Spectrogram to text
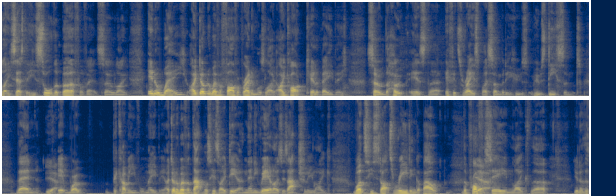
Like he says that he saw the birth of it. So like in a way, I don't know whether Father Brennan was like I can't kill a baby. So the hope is that if it's raised by somebody who's who's decent, then Yeah. it won't become evil maybe i don't know whether that was his idea and then he realizes actually like once he starts reading about the prophecy and like the you know the,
